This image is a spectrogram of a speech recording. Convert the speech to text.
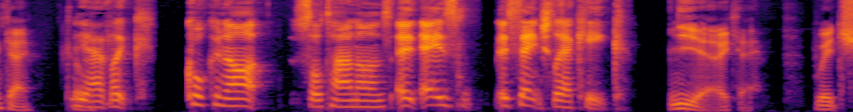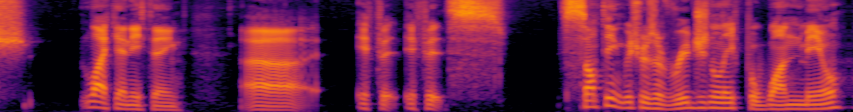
Okay, cool. Yeah, like coconut sultanas. It is essentially a cake. Yeah, okay. Which, like anything, uh, if it if it's something which was originally for one meal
